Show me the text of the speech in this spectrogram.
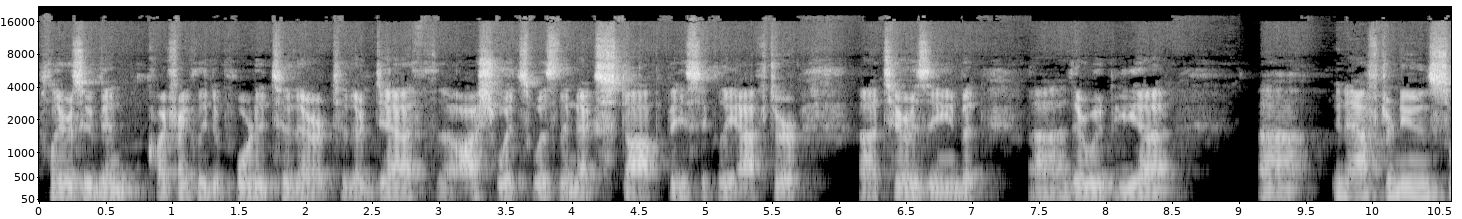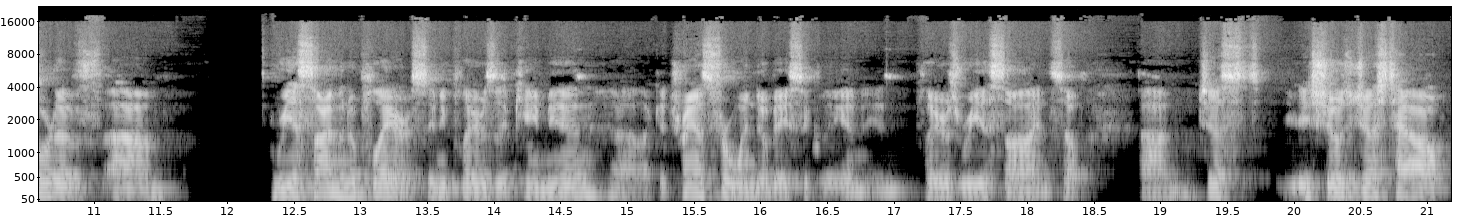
players who've been, quite frankly, deported to their to their death. Uh, Auschwitz was the next stop, basically after uh, Terezin. But uh, there would be a, uh, an afternoon sort of um, reassignment of players. Any players that came in, uh, like a transfer window, basically, and, and players reassigned. So um, just it shows just how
